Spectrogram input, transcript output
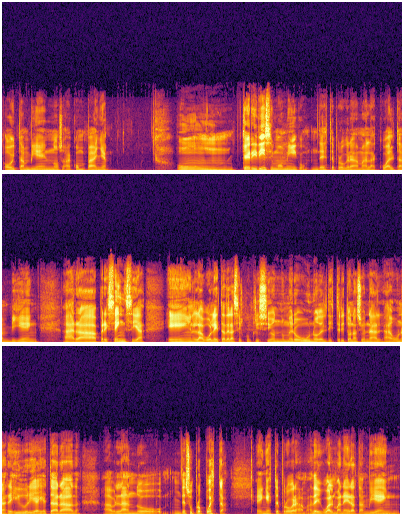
hoy también nos acompaña un queridísimo amigo de este programa, la cual también hará presencia en la boleta de la circunscripción número uno del Distrito Nacional a una regiduría y estará hablando de su propuesta en este programa. De igual manera también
